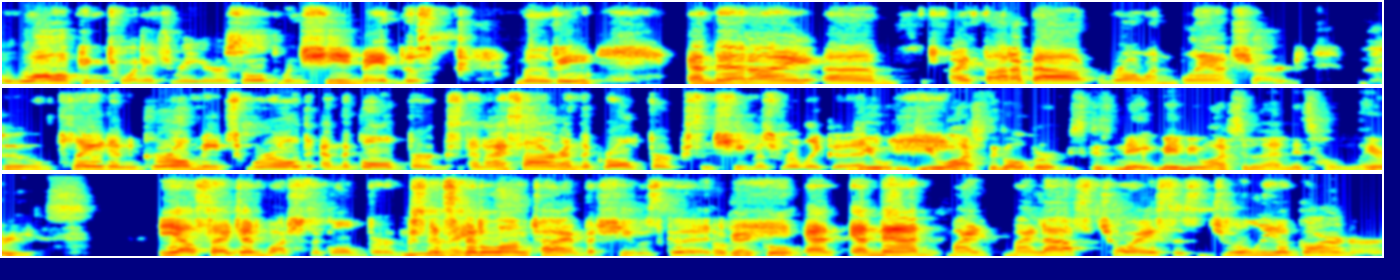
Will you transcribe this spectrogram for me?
walloping 23 years old when she made this movie. And then I um, I thought about Rowan Blanchard, who played in Girl Meets World and The Goldbergs, and I saw her in The Goldbergs, and she was really good. Do you do you watch the Goldbergs? Because Nate made me watch some of that, and it's hilarious. yes, I did watch The Goldbergs. It's been a long time, but she was good. Okay, cool. and and then my my last choice is Julia Garner,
